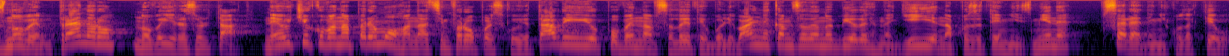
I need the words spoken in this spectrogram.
З новим тренером новий результат. Неочікувана перемога над Сімферопольською Таврією повинна вселити вболівальникам зелено-білих надії на позитивні зміни всередині колективу.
